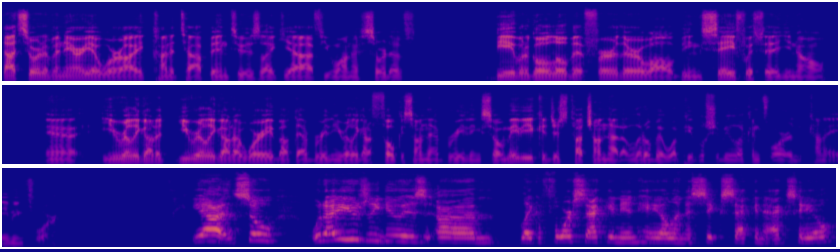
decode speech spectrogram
that's sort of an area where I kind of tap into is like, yeah, if you want to sort of be able to go a little bit further while being safe with it, you know, uh, you really got to you really got to worry about that breathing. You really got to focus on that breathing. So maybe you could just touch on that a little bit, what people should be looking for and kind of aiming for. Yeah. So what I usually do is um, like a four second inhale and a six second exhale.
